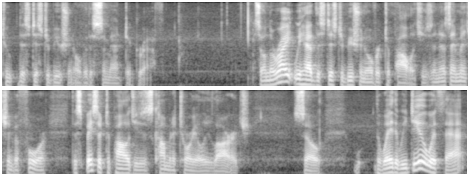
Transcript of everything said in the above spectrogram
to, this distribution over the semantic graph. So on the right, we have this distribution over topologies. And as I mentioned before, the space of topologies is combinatorially large. So the way that we deal with that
